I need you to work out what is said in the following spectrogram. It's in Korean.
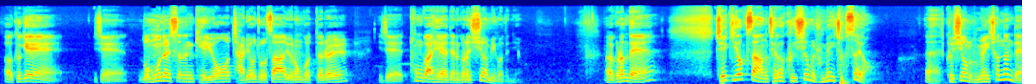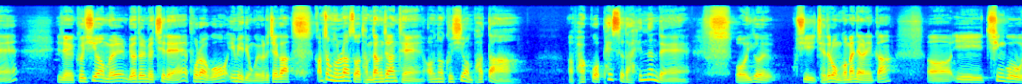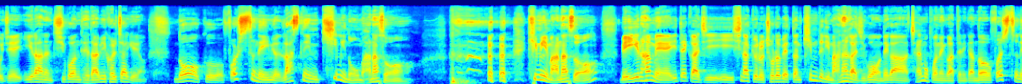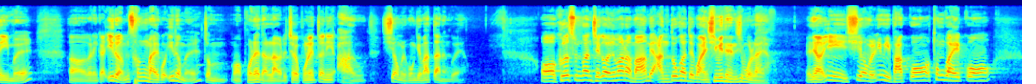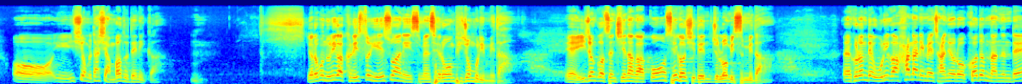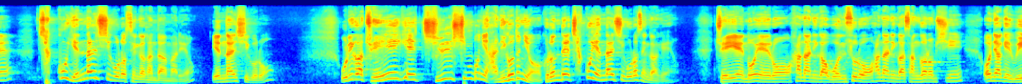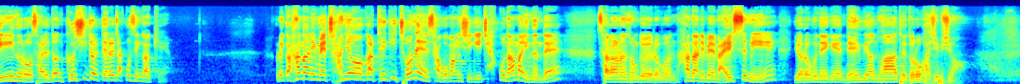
어, 그게 이제 논문을 쓰는 개요, 자료 조사 이런 것들을 이제 통과해야 되는 그런 시험이거든요. 어, 그런데 제 기억상 제가 그 시험을 분명히 쳤어요. 네, 그 시험을 분명히 쳤는데 이제 그 시험을 몇 월 며칠에 보라고 이메일이 온 거예요. 그래서 제가 깜짝 놀라서 담당자한테 어, 나 그 시험 봤다. 아, 받고 패스 다 했는데 어, 이거 혹시 제대로 온 거 맞냐 그러니까 어, 이 친구 이제 일하는 직원 대답이 걸작이에요. 너 그 first name이 last name 킴이 너무 많아서 킴이 많아서 매일 함에 이때까지 이 신학교를 졸업했던 킴들이 많아가지고 내가 잘못 보낸 것 같으니까 너 first name을 어 그러니까 이름 성 말고 이름을 좀 어, 보내달라. 그래서 제가 보냈더니 아 시험을 본 게 맞다는 거예요. 어 그 순간 제가 얼마나 마음에 안도가 되고 안심이 되는지 몰라요. 그냥 이 시험을 이미 받고 통과했고 어, 이 시험을 다시 안 봐도 되니까. 음. 여러분 우리가 그리스도 예수 안에 있으면 새로운 피조물입니다. 예, 이전 것은 지나갔고 새 것이 된 줄로 믿습니다. 예, 그런데 우리가 하나님의 자녀로 거듭났는데 자꾸 옛날식으로 생각한단 말이에요. 옛날식으로. 우리가 죄에게 질 신분이 아니거든요. 그런데 자꾸 옛날식으로 생각해요. 죄의 노예로 하나님과 원수로 하나님과 상관없이 언약의 외인으로 살던 그 시절 때를 자꾸 생각해요. 그러니까 하나님의 자녀가 되기 전에 사고방식이 자꾸 남아있는데 사랑하는 성도 여러분, 하나님의 말씀이 여러분에게 내면화 되도록 하십시오.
